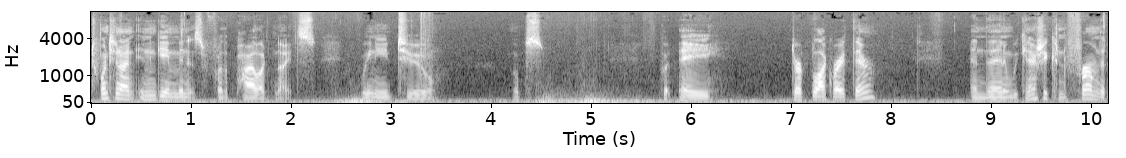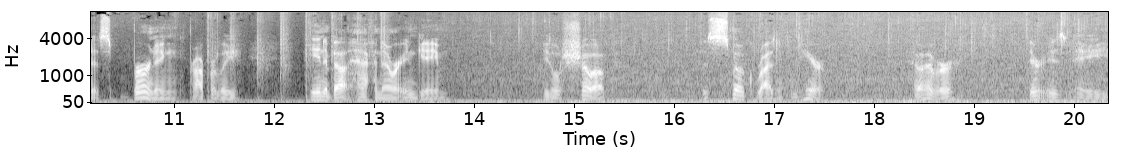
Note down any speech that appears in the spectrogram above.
29 in-game minutes before the pile ignites. We need to, oops, put a dirt block right there. And then we can actually confirm that it's burning properly in about half an hour in-game, it'll show up as smoke rising from here. However, there is a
